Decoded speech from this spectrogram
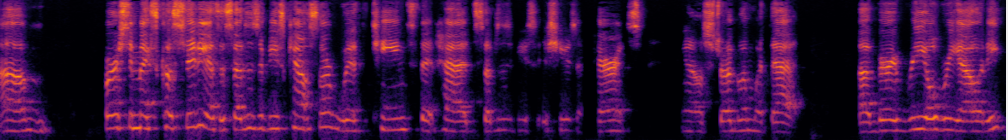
Um, first in Mexico City as a substance abuse counselor with teens that had substance abuse issues and parents, you know, struggling with that uh, very real reality.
